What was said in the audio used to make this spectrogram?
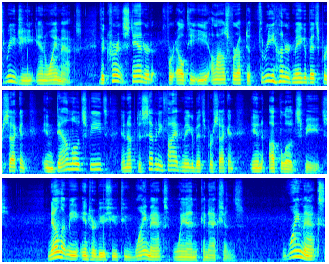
3G and WiMAX. The current standard for LTE allows for up to 300 megabits per second in download speeds and up to 75 megabits per second in upload speeds. Now let me introduce you to WiMAX WAN connections. WiMAX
